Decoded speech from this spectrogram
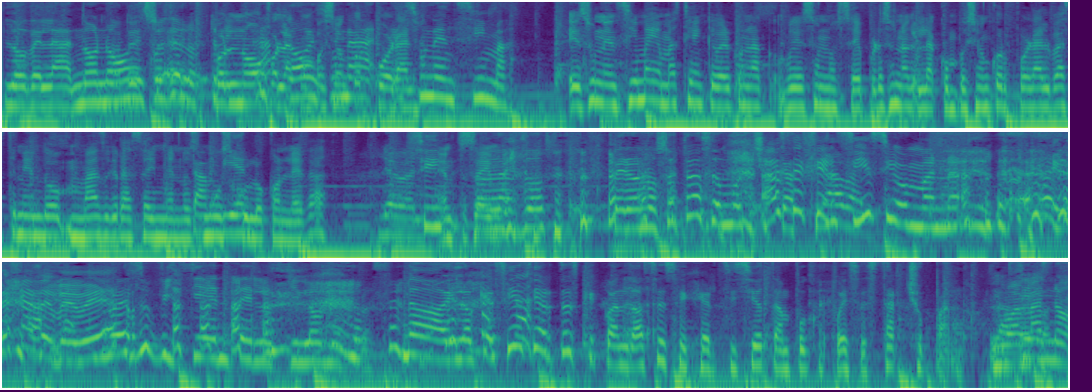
Lo de la, no, no, Después es, de los por- no, por la composición una- corporal. Es una enzima. Es una enzima y además tiene que ver con la, eso no sé, pero es una, la composición corporal. Vas teniendo más grasa y menos También. músculo con la edad. Ya vale. Sí, Entonces son ahí las dos. Pero nosotras somos chicas. Haz ejercicio, mana. Ay, deja de No beber. es suficiente los kilómetros. No, y lo que sí es cierto es que cuando haces ejercicio tampoco puedes estar chupando. No, Sí, además, no,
